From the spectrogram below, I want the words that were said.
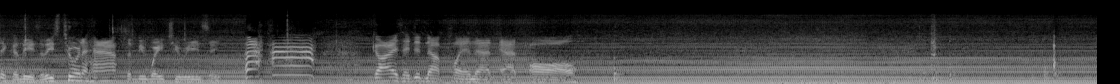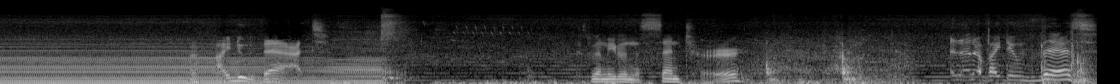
thick are these? Are these two and a half? That'd be way too easy. Guys, I did not plan that at all. I do that, because we're gonna need it in the center. And then if I do this,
